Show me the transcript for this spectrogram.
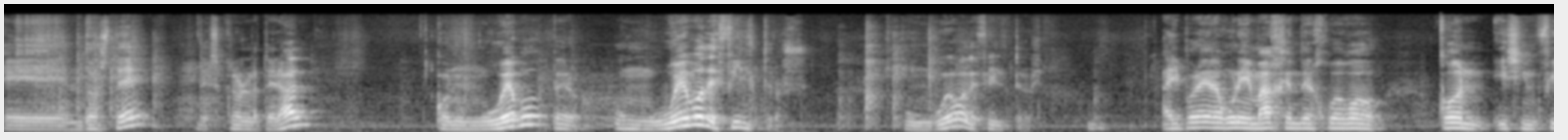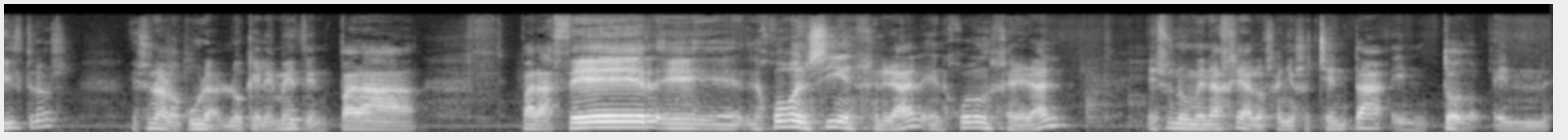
eh, en 2D, de scroll lateral, con un huevo, pero un huevo de filtros. Un huevo de filtros. Ahí ponen alguna imagen del juego con y sin filtros. Es una locura lo que le meten para, para hacer eh, el juego en sí en general. El juego en general es un homenaje a los años 80 en todo. En,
